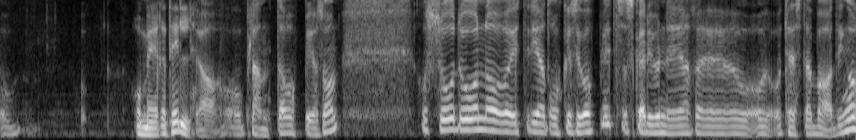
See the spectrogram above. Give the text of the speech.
og Og mer til. ja, og planter oppi og sånn. Og så da, når etter de har drukket seg opp litt, så skal de jo ned eh, og, og teste badinga.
